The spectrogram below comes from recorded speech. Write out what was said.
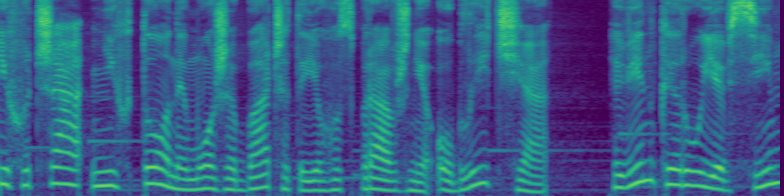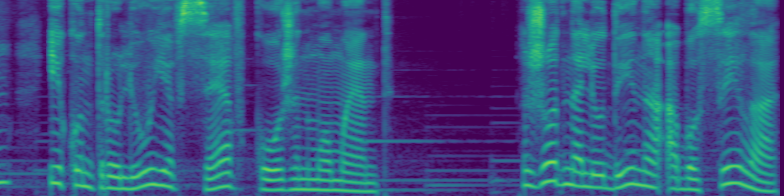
і, хоча ніхто не може бачити його справжнє обличчя, він керує всім і контролює все в кожен момент. Жодна людина або сила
